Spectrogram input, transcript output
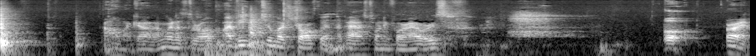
Oh my god, I'm gonna throw up. I've eaten too much chocolate in the past 24 hours. Oh, all right.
